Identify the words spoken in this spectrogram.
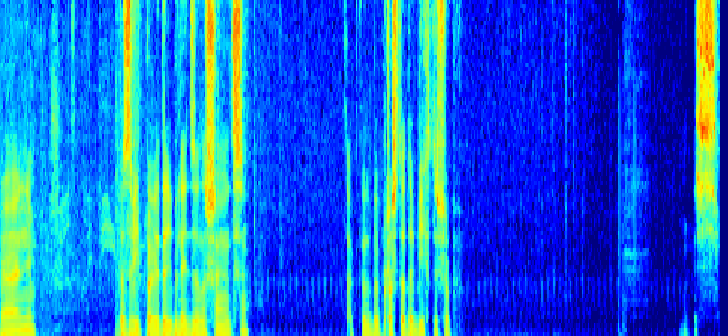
Реальні. Без відповідей, блядь, залишаються. Так, тут би просто добігти, щоб. Найс.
